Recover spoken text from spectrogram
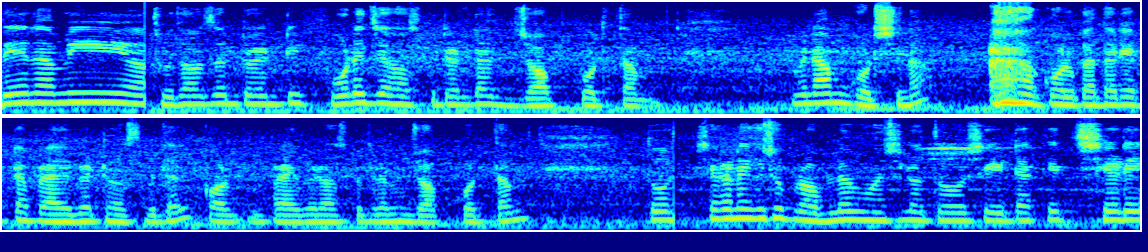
দেন আমি টু থাউজেন্ড টোয়েন্টি ফোরে যে হসপিটালটা জব করতাম, আমি নাম করছি না। কলকাতারই একটা প্রাইভেট হসপিটাল প্রাইভেট হসপিটালে আমি জব করতাম। তো সেখানে কিছু প্রবলেম হয়েছিল, তো সেইটাকে ছেড়ে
